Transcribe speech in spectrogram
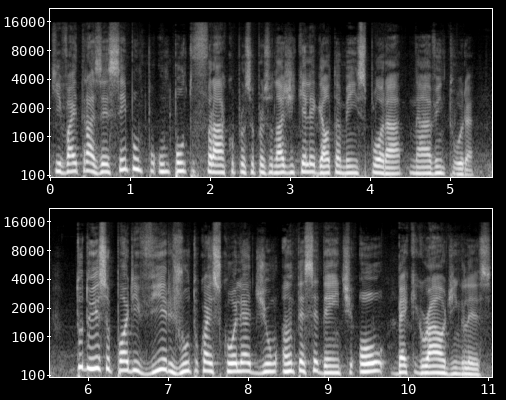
que vai trazer sempre um, um ponto fraco para o seu personagem que é legal também explorar na aventura. Tudo isso pode vir junto com a escolha de um antecedente ou background em inglês.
